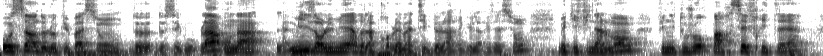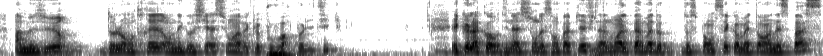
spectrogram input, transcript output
au sein de l'occupation de, de, ces groupes-là, on a la mise en lumière de la problématique de la régularisation, mais qui finalement finit toujours par s'effriter à mesure de l'entrée en négociation avec le pouvoir politique. Et que la coordination des sans-papiers, finalement, elle permet de, se penser comme étant un espace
